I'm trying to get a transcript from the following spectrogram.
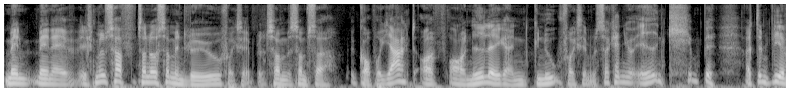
Men, men øh, hvis man tager sådan noget som en løve, for eksempel, som, som så går på jagt og, og nedlægger en gnu, for eksempel, så kan den jo æde en kæmpe, og den bliver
